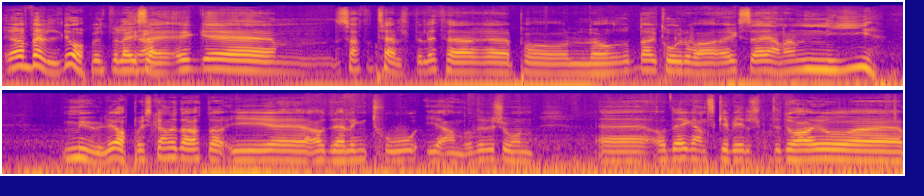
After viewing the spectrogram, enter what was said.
Ja, veldig åpent, vil jeg si. Jeg eh, satt og telte litt her på lørdag, tror jeg det var. Jeg ser gjerne ni mulige opprykkskandidater i eh, avdeling to i andredivisjon. Eh, og det er ganske vilt. Du har jo eh,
